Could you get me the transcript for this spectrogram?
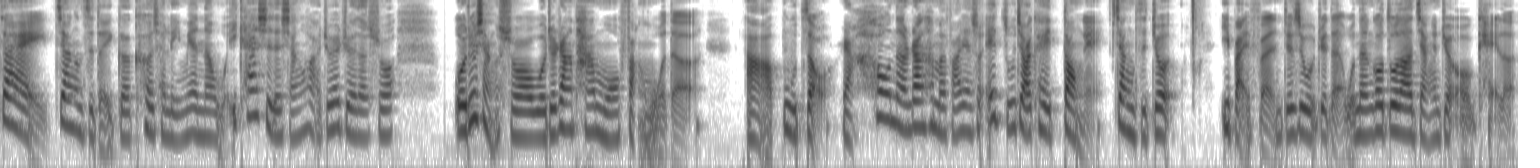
在这样子的一个课程里面呢，我一开始的想法就会觉得说，我就想说，我就让他模仿我的啊步骤，然后呢，让他们发现说，哎，主角可以动，哎，这样子就一百分，就是我觉得我能够做到这样就 OK 了。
